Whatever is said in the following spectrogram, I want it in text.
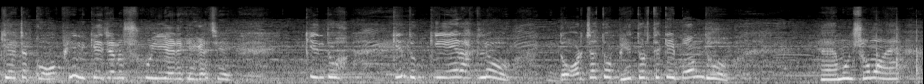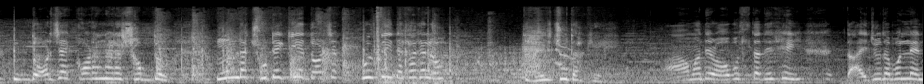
কে একটা কফিন কে যেন শুইয়ে রেখে গেছে। কিন্তু কিন্তু কে রাখল? দরজা তো ভেতর থেকেই বন্ধ। এমন সময় দরজায় কড়া নাড়া শব্দ। মুন্ডা ছুটে গিয়ে দরজা খুলতেই দেখা গেল তাইজুদাকে। আমাদের অবস্থা দেখেই তাইজুদা বললেন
